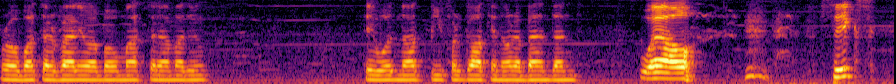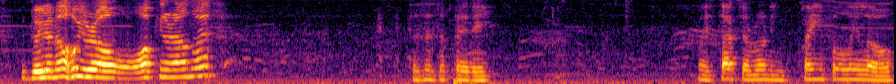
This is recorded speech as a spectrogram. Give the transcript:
Robots are valuable, Master Amadou. They would not be forgotten or abandoned. Well, six? Do you know who you're walking around with? This is a pity. My stocks are running painfully low.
